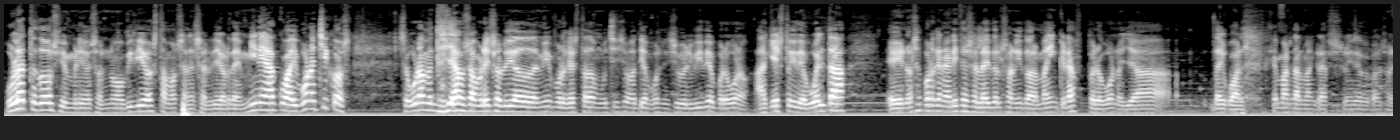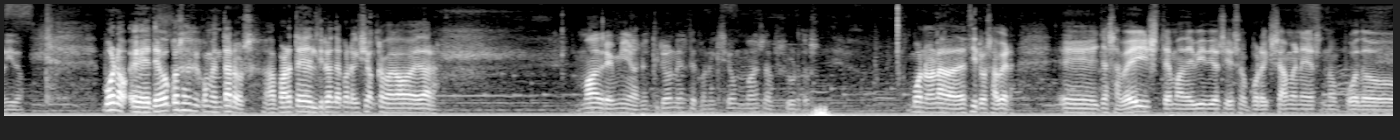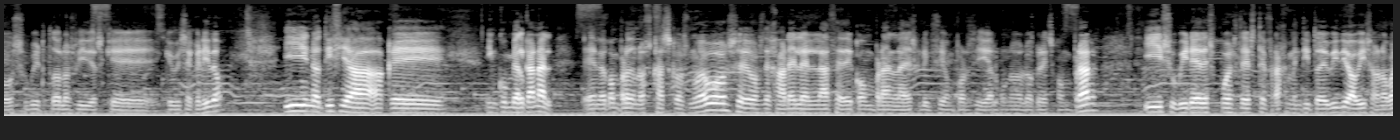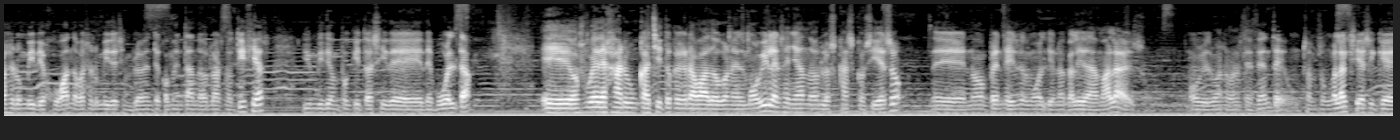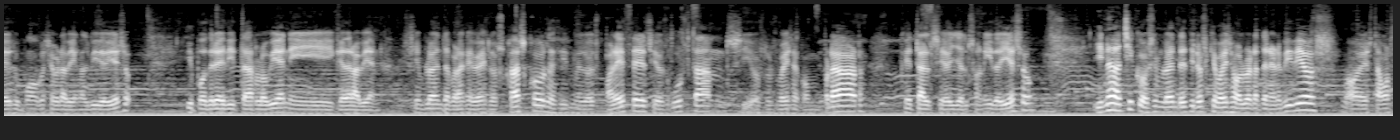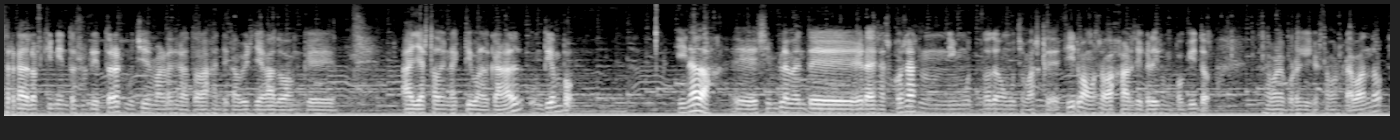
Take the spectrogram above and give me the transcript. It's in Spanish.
Hola a todos, bienvenidos a un nuevo vídeo, estamos en el servidor de Mineaqua y bueno chicos, seguramente ya os habréis olvidado de mí porque he estado muchísimo tiempo sin subir vídeo, pero bueno, aquí estoy de vuelta, eh, no sé por qué narices le ha ido el sonido al Minecraft, pero bueno, ya da igual, ¿qué más da el Minecraft sonido que con el sonido? Bueno, eh, tengo cosas que comentaros, aparte del tirón de conexión que me acabo de dar. Madre mía, qué tirones de conexión más absurdos. Bueno, nada, deciros, a ver, eh, ya sabéis, tema de vídeos y eso por exámenes, no puedo subir todos los vídeos que, hubiese querido. Y noticia que incumbe al canal, eh, me he comprado unos cascos nuevos, eh, os dejaré el enlace de compra en la descripción por si alguno lo queréis comprar. Y subiré después de este fragmentito de vídeo, aviso, no va a ser un vídeo jugando, va a ser un vídeo simplemente comentando las noticias y un vídeo un poquito así de vuelta. Eh, os voy a dejar un cachito que he grabado con el móvil enseñándoos los cascos y eso. Eh, no penséis que el móvil tiene una calidad mala, es un móvil más o menos decente, un Samsung Galaxy, así que supongo que se verá bien el vídeo y eso. Y podré editarlo bien y quedará bien. Simplemente para que veáis los cascos, decidme qué os parece, si os gustan, si os los vais a comprar, qué tal se oye el sonido y eso. Y nada chicos, simplemente deciros que vais a volver a tener vídeos. Estamos cerca de los 500 suscriptores. Muchísimas gracias a toda la gente que habéis llegado, aunque haya estado inactivo en el canal un tiempo. Y nada, eh, simplemente era esas cosas, no tengo mucho más que decir. Vamos a bajar si queréis un poquito. Vamos a poner por aquí que estamos grabando.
